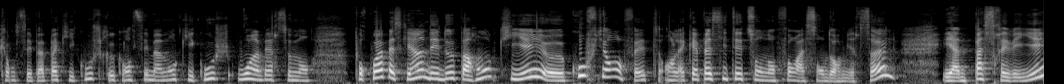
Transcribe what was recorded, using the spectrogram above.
quand c'est papa qui couche que quand c'est maman qui couche ou inversement. Pourquoi? Parce qu'il y a un des deux parents qui est euh, confiant en fait en la capacité de son enfant à s'endormir seul et à ne pas se réveiller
